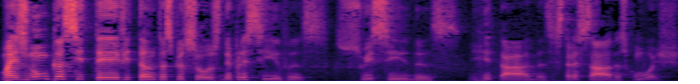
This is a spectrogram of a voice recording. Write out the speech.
Mas nunca se teve tantas pessoas depressivas, suicidas, irritadas, estressadas como hoje.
